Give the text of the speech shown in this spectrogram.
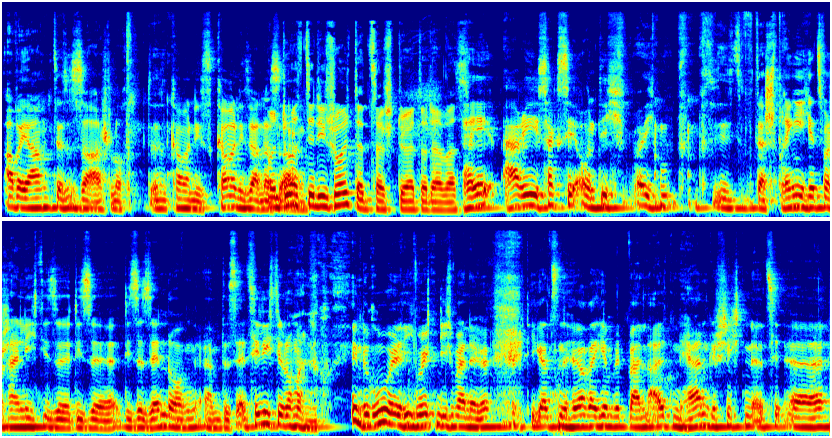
aber ja, das ist ein Arschloch. Das kann man nicht, kann man nicht anders Und du sagen. hast dir die Schulter zerstört oder was? Hey, Harry, ich sag's dir, und ich, ich da sprenge ich jetzt wahrscheinlich diese, diese, diese Sendung. Ähm, das erzähle ich dir nochmal in Ruhe. Ich möchte nicht meine, die ganzen Hörer hier mit meinen alten Herrengeschichten erzählen. Äh,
